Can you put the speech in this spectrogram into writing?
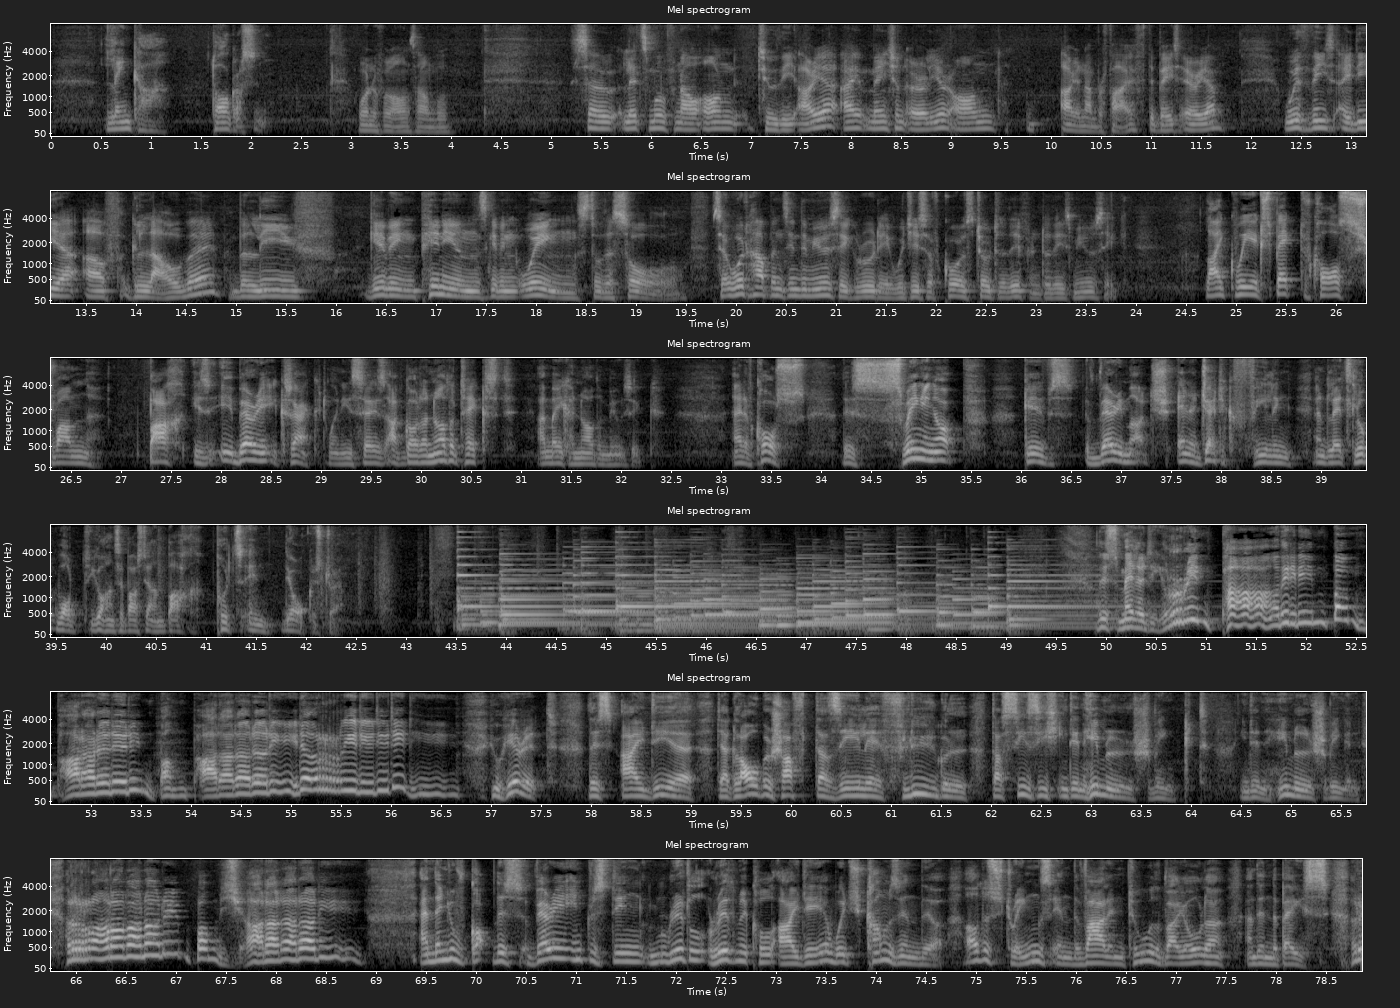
Lenka Torgersen. Wonderful ensemble. So let's move now on to the aria I mentioned earlier on, aria number five, the bass aria, with this idea of Glaube, belief, giving pinions, giving wings to the soul. So what happens in the music, Rudy, which is of course totally different to this music? Like we expect, of course, Xoán, Bach is very exact when he says, I've got another text, I make another music. And of course, this swinging up gives a very much energetic feeling, and let's look what Johann Sebastian Bach puts in the orchestra. This melody. You hear it, this idea, der Glaube schafft der Seele Flügel, dass sie sich in den Himmel schwingt, in den Himmel schwingen. And then you've got this very interesting little rhythmical idea which comes in the other strings, in the violin too, the viola, and in the bass. La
